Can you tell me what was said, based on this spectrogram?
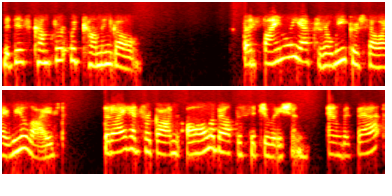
the discomfort would come and go. But finally, after a week or so, I realized that I had forgotten all about the situation. And with that,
